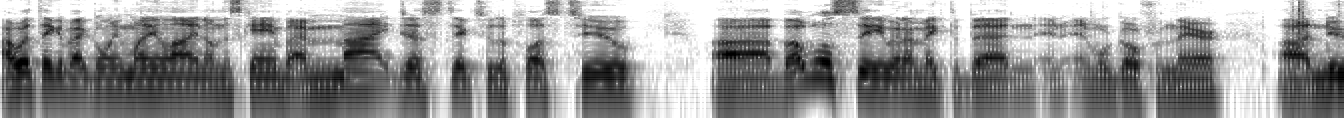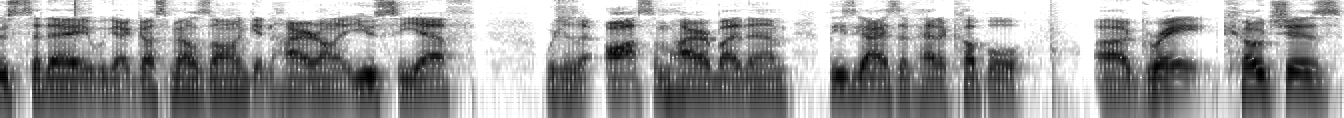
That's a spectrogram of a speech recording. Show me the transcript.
I would think about going money line on this game, but I might just stick to the plus two. Uh, but we'll see when I make the bet, and, and, and we'll go from there. Uh, news today we got Gus Malzahn getting hired on at UCF, which is an awesome hire by them. These guys have had a couple uh, great coaches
